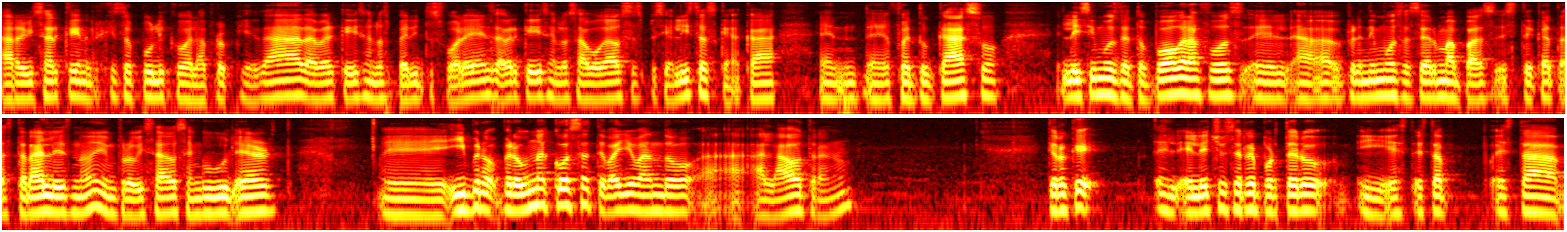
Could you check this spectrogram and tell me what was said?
a revisar qué hay en el registro público de la propiedad, a ver qué dicen los peritos forenses, a ver qué dicen los abogados especialistas, que acá en, eh, fue tu caso, le hicimos de topógrafos, aprendimos a hacer mapas este, catastrales. Improvisados en Google Earth. Eh, y pero, pero una cosa te va llevando a, la otra, ¿no? Creo que el, hecho de ser reportero y esta, esta,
